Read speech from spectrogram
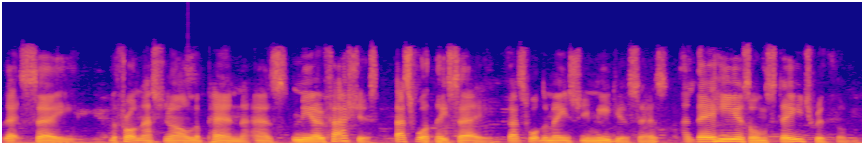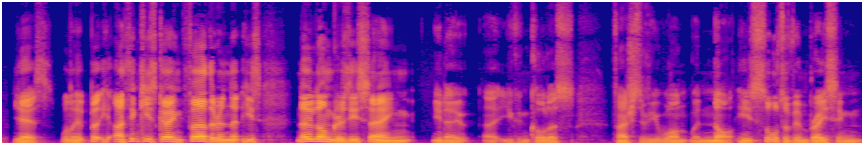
let's say, the Front National, Le Pen, as neo fascist. That's what they say. That's what the mainstream media says. And there he is on stage with them. Yes. Well, but I think he's going further in that he's no longer is he saying, you know, uh, you can call us fascist if you want, we're not. He's sort of embracing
